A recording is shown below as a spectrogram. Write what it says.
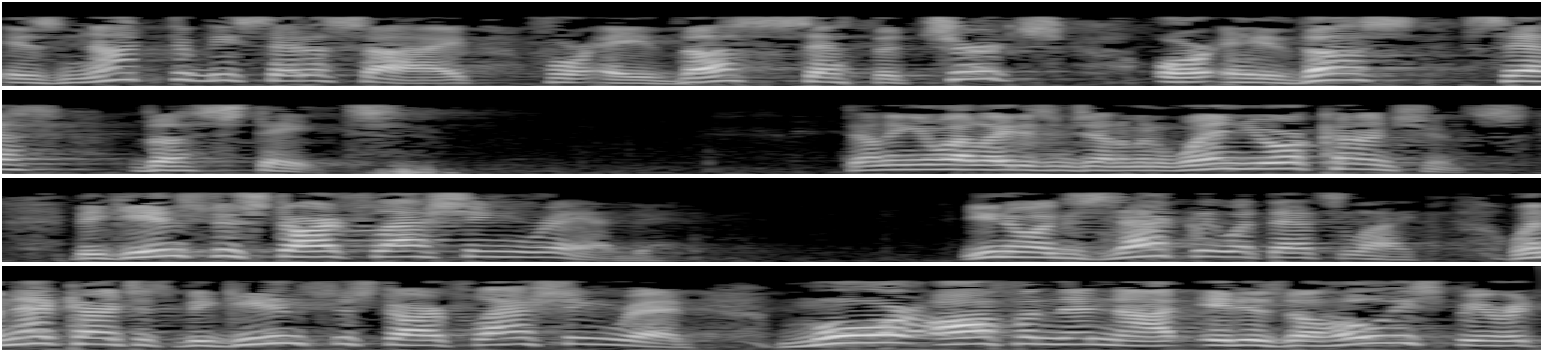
is not to be set aside for a thus saith the church or a thus saith the state. Telling you what, ladies and gentlemen, when your conscience begins to start flashing red, you know exactly what that's like. When that conscience begins to start flashing red, more often than not, it is the Holy Spirit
